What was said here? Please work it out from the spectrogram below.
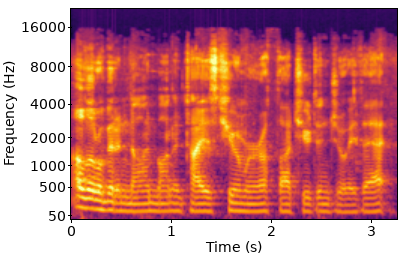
A little bit of non-monetized humor, I thought you'd enjoy that.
